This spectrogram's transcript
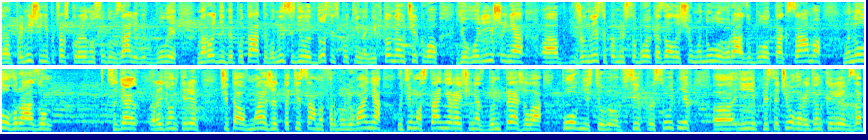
е, приміщенні Печерського районного суду в залі від- були народні депутати. Вони сиділи досить спокійно. Ніхто не очікував його рішення. А журналісти поміж собою казали, що минулого разу було так само. Минулого разу. Суддя Радіон Кирєв читав майже такі саме формулювання. Утім, останнє речення збентежило повністю всіх присутніх. Е, І після чого Радіон Кирєв за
